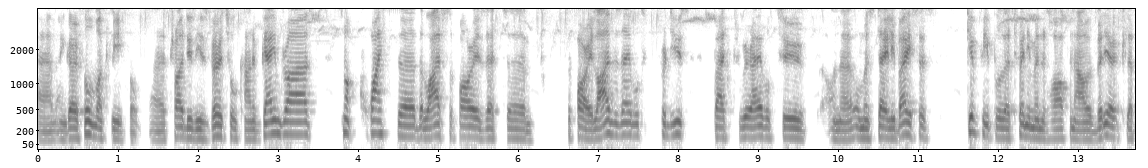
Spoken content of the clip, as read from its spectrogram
um, and go film what we film. Uh, try to do these virtual kind of game drives. It's not quite the, the live safaris that um, Safari Live is able to produce, but we're able to, on an almost daily basis, give people a 20 minute, half an hour video clip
